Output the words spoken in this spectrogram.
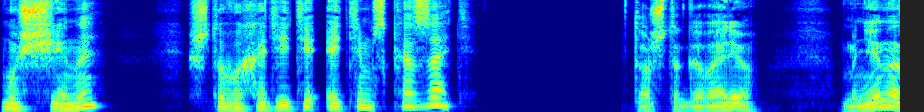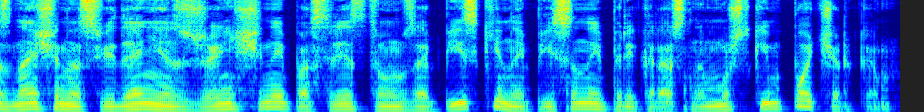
Мужчины? Что вы хотите этим сказать? То, что говорю. Мне назначено свидание с женщиной посредством записки, написанной прекрасным мужским почерком.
